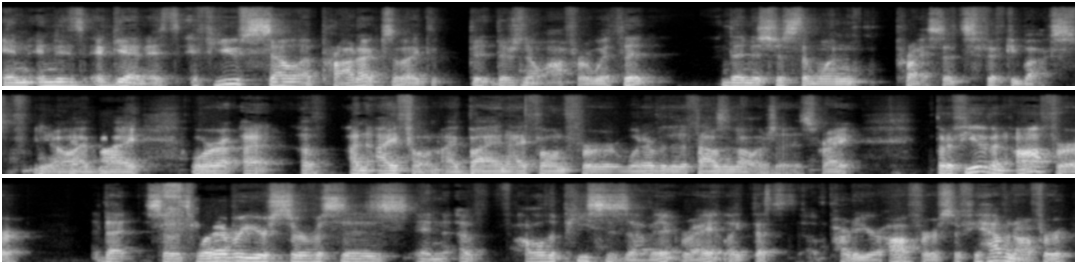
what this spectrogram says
and and it's again it's if you sell a product like th- there's no offer with it then it's just the one price. It's 50 bucks. You know i buy or a, a, an iphone. I buy an iphone for whatever the thousand dollars is right? But if you have an offer that so it's whatever your services and of all the pieces of it right like that's part of your offer so if you have an offer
